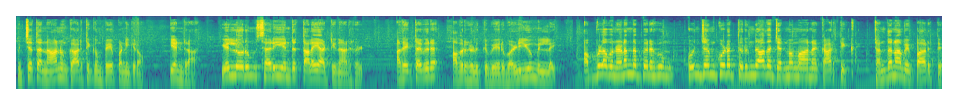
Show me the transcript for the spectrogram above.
மிச்சத்தை நானும் கார்த்திக்கும் பே பண்ணிக்கிறோம் என்றார். எல்லோரும் சரி என்று தலையாட்டினார்கள். அதை தவிர அவர்களுக்கு வேறு வழியும் இல்லை. அவ்வளவு நடந்த பிறகும் கொஞ்சம் கூட திருந்தாத ஜென்மமான கார்த்திக் சந்தனாவை பார்த்து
